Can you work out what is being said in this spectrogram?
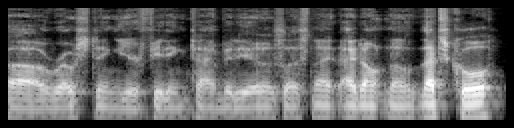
uh, roasting your feeding time videos last night. I don't know. That's cool.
